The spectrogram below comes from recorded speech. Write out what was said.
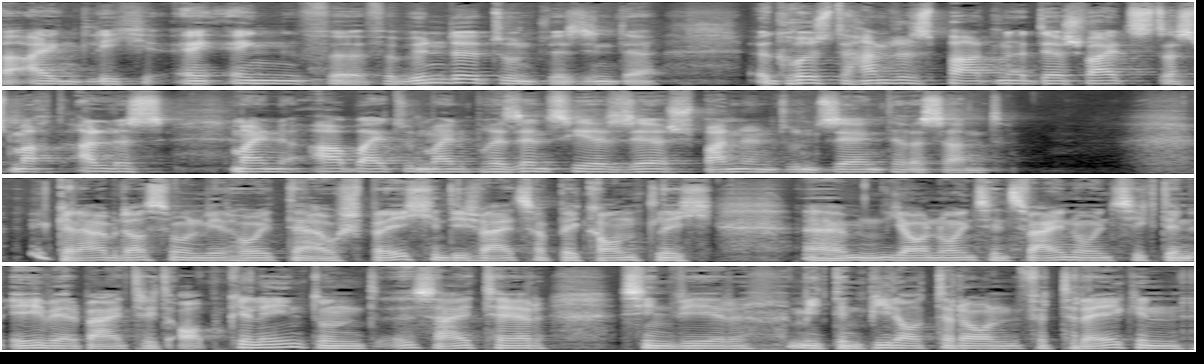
eigentlich eng verbündet und wir sind der größte Handelspartner der Schweiz. Das macht alles meine Arbeit und meine Präsenz hier sehr spannend und sehr interessant. Genau über das wollen wir heute auch sprechen. Die Schweiz hat bekanntlich ähm, im Jahr 1992 den EWR-Beitritt abgelehnt und seither sind wir mit den bilateralen Verträgen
